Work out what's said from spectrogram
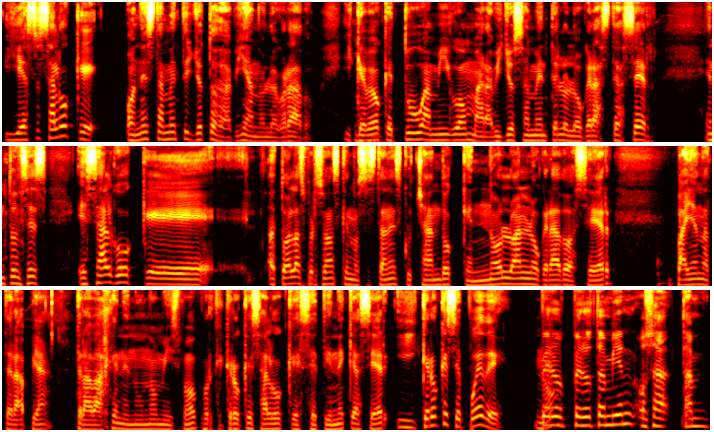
Y eso es algo que honestamente yo todavía no he logrado y que uh -huh. veo que tú, amigo, maravillosamente lo lograste hacer. Entonces, es algo que a todas las personas que nos están escuchando que no lo han logrado hacer, vayan a terapia, trabajen en uno mismo, porque creo que es algo que se tiene que hacer y creo que se puede. ¿No? Pero, pero también, o sea, tam,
